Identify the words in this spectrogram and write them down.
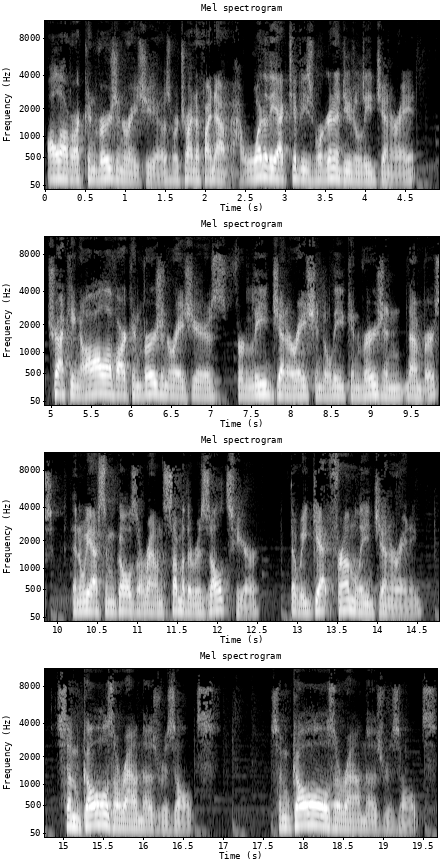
all of our conversion ratios. We're trying to find out what are the activities we're going to do to lead generate tracking all of our conversion ratios for lead generation to lead conversion numbers. Then we have some goals around some of the results here that we get from lead generating, some goals around those results, some goals around those results,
